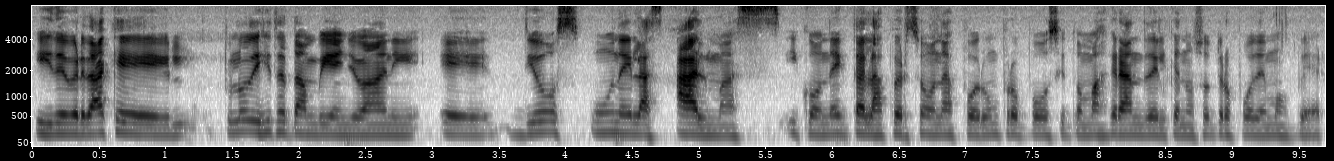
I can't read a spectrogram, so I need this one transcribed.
y de verdad que tú lo dijiste también, Joanny. eh, Dios une las almas y conecta a las personas por un propósito más grande del que nosotros podemos ver.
